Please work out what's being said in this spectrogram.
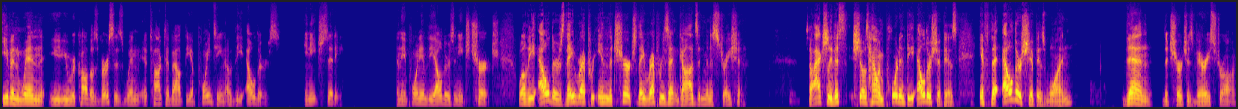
even when you, you recall those verses, when it talked about the appointing of the elders in each city, and the appointing of the elders in each church. Well, the elders, they rep in the church, they represent God's administration. So actually, this shows how important the eldership is. If the eldership is one, then the church is very strong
